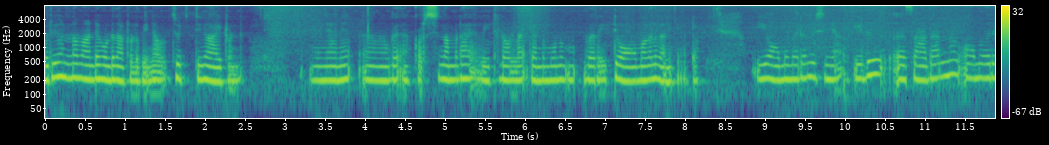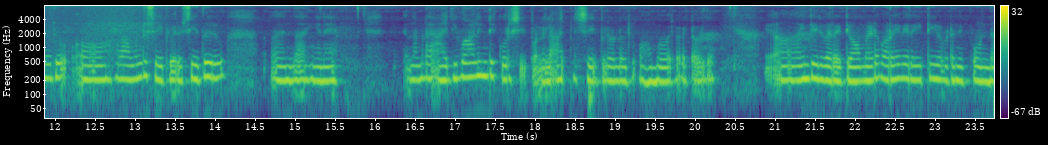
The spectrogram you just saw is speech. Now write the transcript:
ഒരു എണ്ണം വേണ്ടേ കൊണ്ട് നട്ടുള്ളൂ. പിന്നെ ചുറ്റിനും ആയിട്ടുണ്ട്. ഞാൻ കുറച്ച് നമ്മുടെ വീട്ടിലുള്ള രണ്ട് മൂന്ന് വെറൈറ്റി ഓമകൾ കാണിക്കാം കേട്ടോ. ഈ ഓമമരം എന്ന് വെച്ച് കഴിഞ്ഞാൽ ഇത് സാധാരണ ഓമമരം ഒരു റൗണ്ട് ഷേപ്പ് വരും. പക്ഷേ ഇതൊരു എന്താ ഇങ്ങനെ നമ്മുടെ അരിവാളിന്റെ ഒരു ഷേപ്പ് ഉണ്ടല്ലോ. ആ ഷേപ്പിലുള്ള ഒരു ഓമ മരം കേട്ടോ ഇത്. അതിന്റെ ഒരു വെറൈറ്റി ഓമയുടെ കുറേ വെറൈറ്റി ഇവിടെ നിൽപ്പുണ്ട്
